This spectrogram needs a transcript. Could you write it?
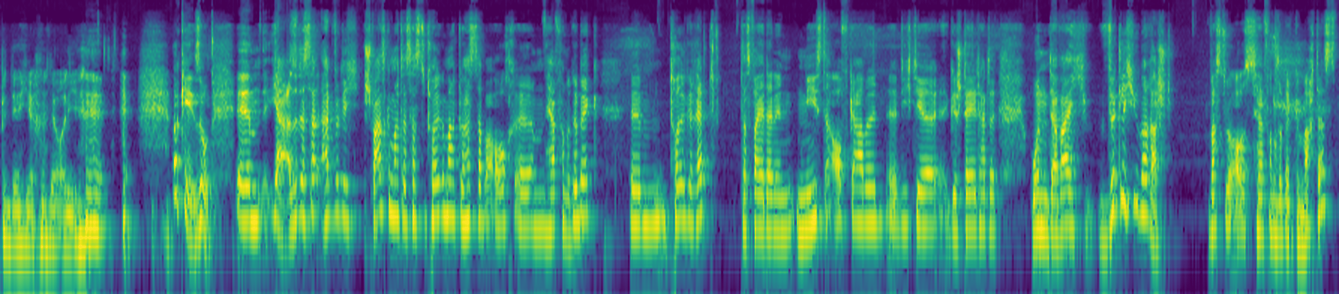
Bin der hier, der Olli. okay, so. Ähm, ja, also das hat, wirklich Spaß gemacht. Das hast du toll gemacht. Du hast aber auch ähm, Herr von Ribbeck ähm, toll gerappt. Das war ja deine nächste Aufgabe, äh, die ich dir gestellt hatte. Und da war ich wirklich überrascht, was du aus Herr von Ribbeck gemacht hast.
